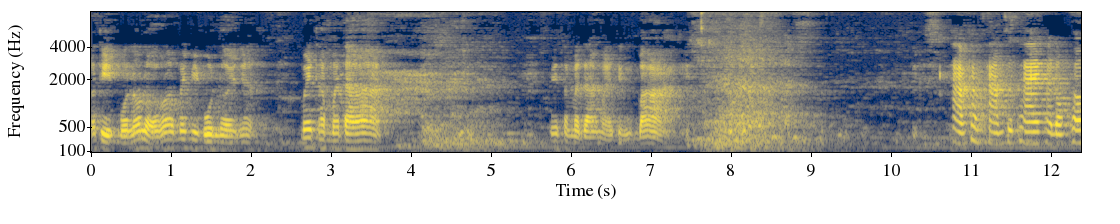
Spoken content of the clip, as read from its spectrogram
อดีตหมดแล้วเหรอว่าไม่มีบุญเลยเนี่ย ไม่ธรรมดา ไม่ธรรมดาหมายถึงบ้า ถามคำถามสุดท้ายค่ะหลวงพ่อ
